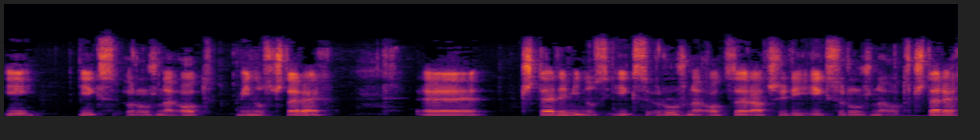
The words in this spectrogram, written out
i x różne od minus 4. 4 minus x różne od 0, czyli x różne od 4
